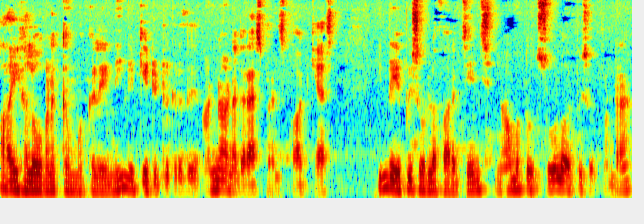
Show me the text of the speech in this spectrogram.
ஹாய் ஹலோ வணக்கம் மக்களே. நீங்கள் கேட்டுட்ருக்கிறது அண்ணா நகர் ஆஸ்பிரன்ஸ் பாட்காஸ்ட் இந்த எபிசோடில் ஃபார் அ சேஞ்ச் நான் மட்டும் சோலோ எபிசோட் பண்ணுறேன்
